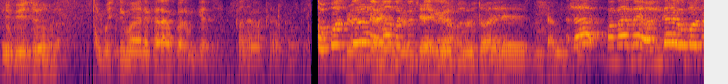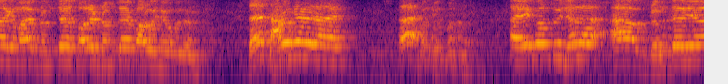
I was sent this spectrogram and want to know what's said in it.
શું પીશું મુસ્લિમો એને ખરાબ કર્મ કે છે. સારું કેવાય એક વસ્તુ છે આ બ્રહ્મચર્ય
